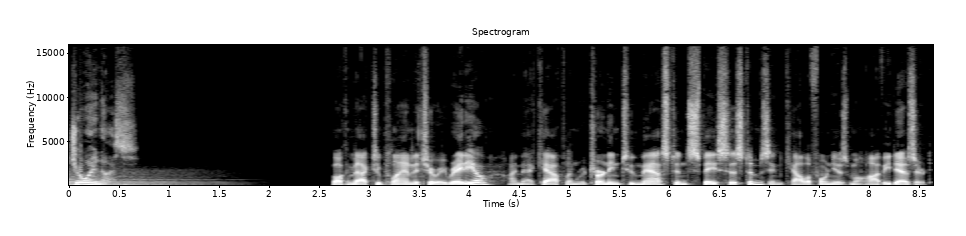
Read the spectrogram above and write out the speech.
Join us. Welcome back to Planetary Radio. I'm Matt Kaplan, returning to Masten Space Systems in California's Mojave Desert.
